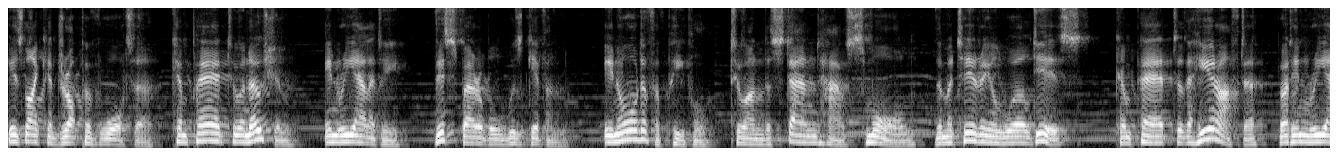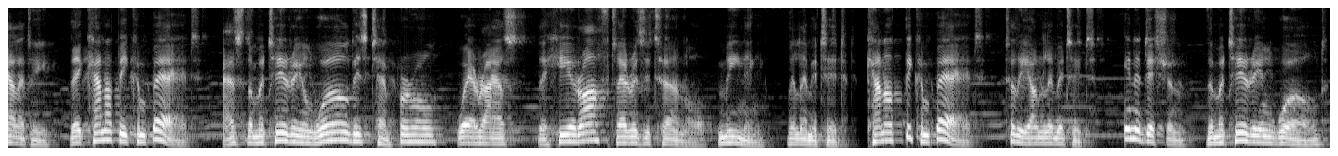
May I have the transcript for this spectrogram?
is like a drop of water, compared to an ocean. In reality, this parable was given in order for people to understand how small the material world is, compared to the hereafter, but in reality, they cannot be compared, as the material world is temporal, whereas the hereafter is eternal, meaning, the limited cannot be compared to the unlimited. In addition, the material world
